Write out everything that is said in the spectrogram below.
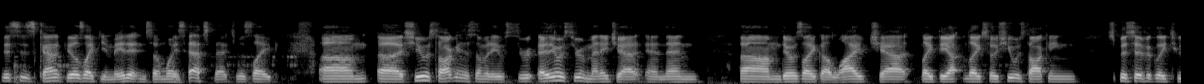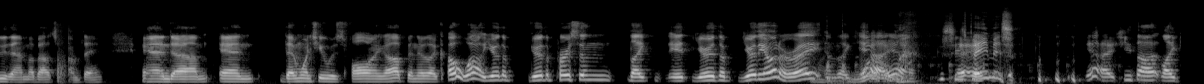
this is kind of feels like you made it in some ways. Aspects was like, um, uh, she was talking to somebody. It was through I think it was through ManyChat, and then um, there was like a live chat, like the like so she was talking specifically to them about something, and um, and then when she was following up, and they're like, "Oh wow, you're the you're the person like it, you're the you're the owner, right?" And I'm like, "Yeah, yeah." She's famous. yeah, she thought like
